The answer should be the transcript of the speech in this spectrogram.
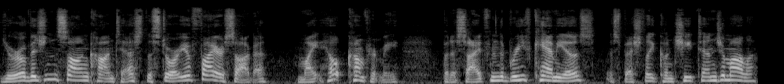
Eurovision Song Contest The Story of Fire Saga, might help comfort me, but aside from the brief cameos, especially Conchita and Jamala,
